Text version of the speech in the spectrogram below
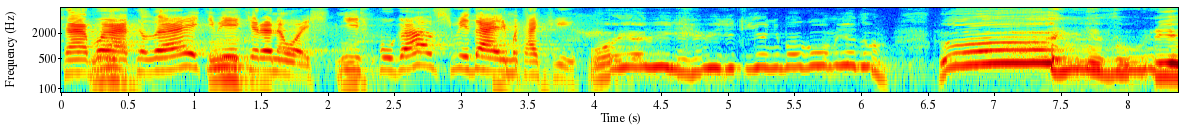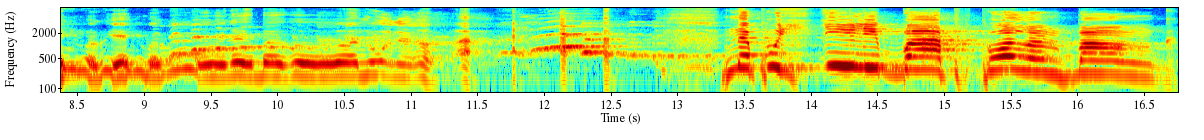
Собака лает, ветер носит. Не испугался, видали мы таких. Ой, я видеть, видеть я не могу, мне дурно. Ой, мне дурно, я не могу, я не могу, не могу. Ну, ну. Напустили баб полон банк.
